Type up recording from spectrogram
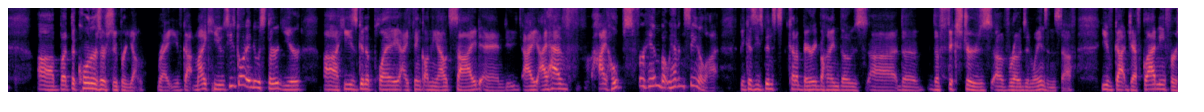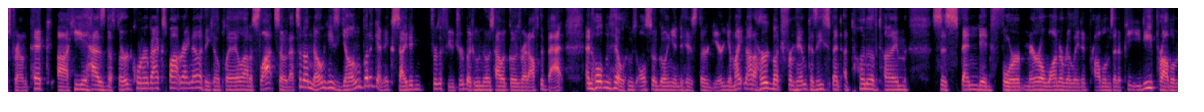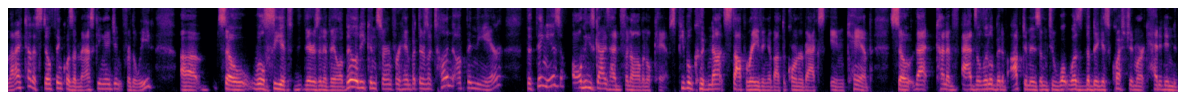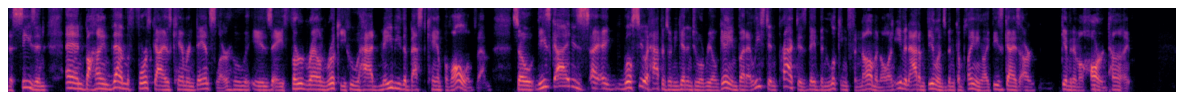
Uh, but the corners are super young, right? You've got Mike Hughes. He's going into his third year. Uh, he's going to play, I think, on the outside, and I, I, have high hopes for him, but we haven't seen a lot because he's been kind of buried behind those uh, the the fixtures of Rhodes and Waynes and stuff. You've got Jeff Gladney, first round pick. Uh, he has the third cornerback spot right now. I think he'll play a lot of slot, so that's an unknown. He's young, but again, excited for the future. But who knows how it goes right off the bat? And Holton Hill, who's also going into his third year. You might not have heard much from him because he spent a ton of time suspended for marijuana related problems and a PED problem that I kind of still think was a masking agent for the weed. Uh, so we'll see if there's an availability concern for him, but there's a ton up in the air. The thing is, all these guys had phenomenal camps. People could not stop raving about the cornerbacks in camp. So that kind of adds a little bit of optimism to what was the biggest question mark headed into the season. And behind them, the fourth guy is Cameron Dantzler, who is a third round rookie who had maybe the best camp of all of them. So these guys, I, I, we'll see what happens when you get into a real game, but at least in practice, they've been looking phenomenal. And even Adam Thielen's been complaining like these guys are giving him a hard time.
